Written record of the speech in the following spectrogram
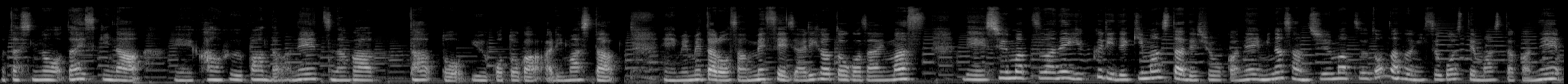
私の大好きな、えーカンフーパンダがね、つながってたということがありました。えーめめ太郎さんメッセージありがとうございます。で、週末はね、ゆっくりできましたでしょうかね。皆さん週末どんな風に過ごしてましたかね。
